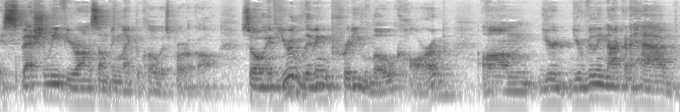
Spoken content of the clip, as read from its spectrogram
especially if you're on something like the Clovis Protocol. So, if you're living pretty low carb, um, you're, you're really not going to have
